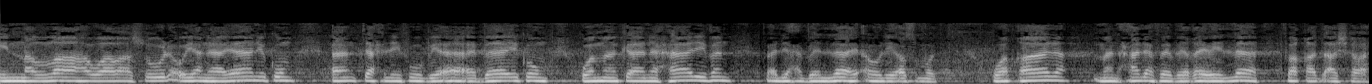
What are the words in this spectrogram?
إن الله ورسوله ينهيانكم أن تحلفوا بآبائكم ومن كان حالفا فليحب الله أو ليصمت. وقال من حلف بغير الله فقد أشرك.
